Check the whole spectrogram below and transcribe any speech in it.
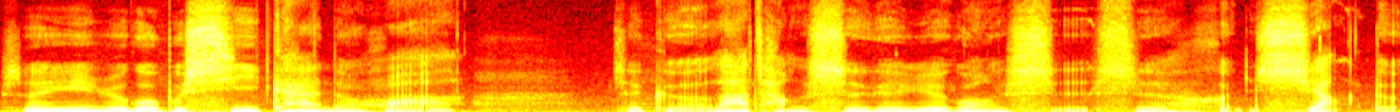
所以如果不细看的话，这个拉长石跟月光石是很像的。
